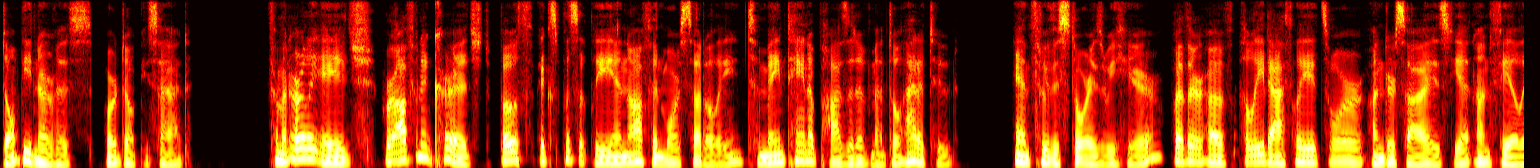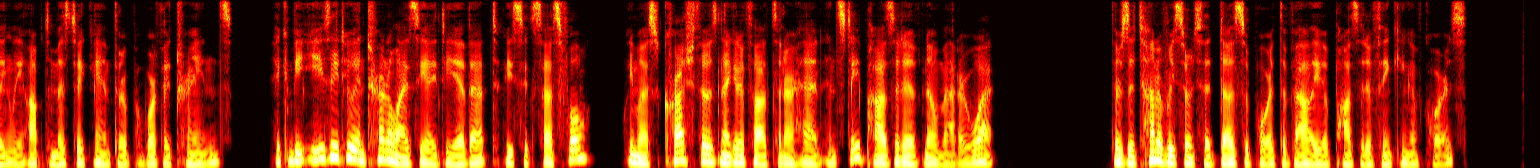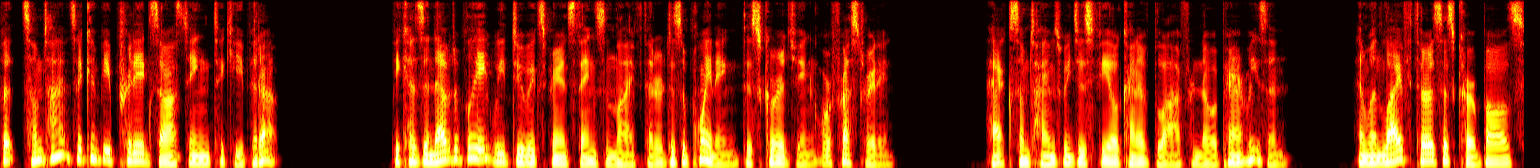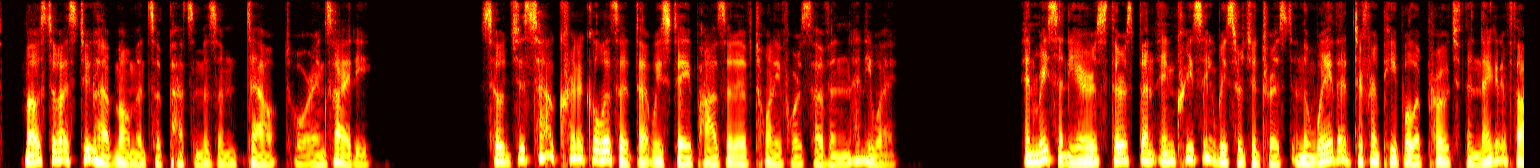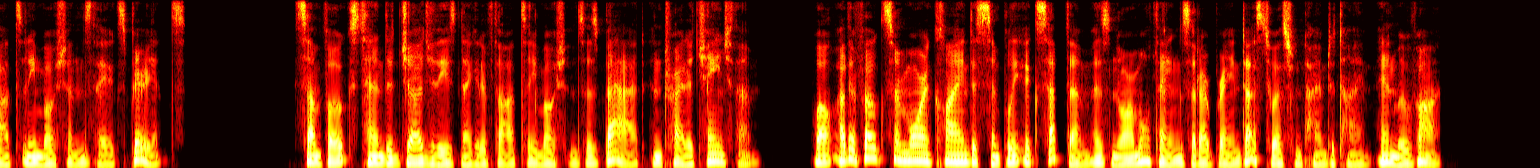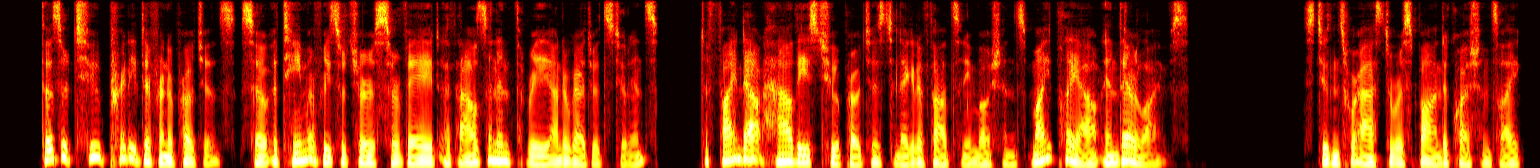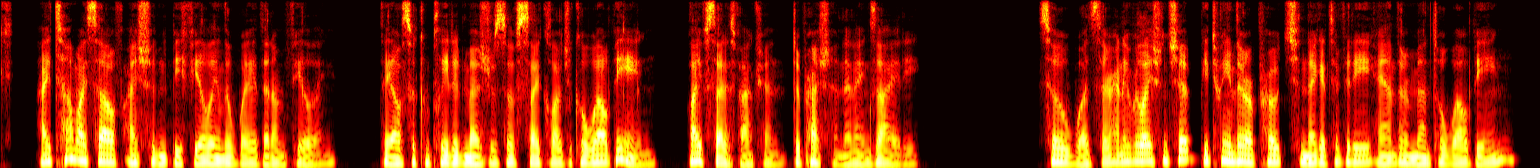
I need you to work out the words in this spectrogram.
don't be nervous or don't be sad. From an early age, we're often encouraged, both explicitly and often more subtly, to maintain a positive mental attitude. And through the stories we hear, whether of elite athletes or undersized yet unfailingly optimistic anthropomorphic trains, it can be easy to internalize the idea that to be successful, we must crush those negative thoughts in our head and stay positive no matter what. There's a ton of research that does support the value of positive thinking, of course, but sometimes it can be pretty exhausting to keep it up. Because inevitably, we do experience things in life that are disappointing, discouraging, or frustrating. Heck, sometimes we just feel kind of blah for no apparent reason. And when life throws us curveballs, most of us do have moments of pessimism, doubt, or anxiety. So, just how critical is it that we stay positive 24 7 anyway? In recent years, there's been increasing research interest in the way that different people approach the negative thoughts and emotions they experience. Some folks tend to judge these negative thoughts and emotions as bad and try to change them, while other folks are more inclined to simply accept them as normal things that our brain does to us from time to time and move on. Those are two pretty different approaches. So, a team of researchers surveyed 1,003 undergraduate students to find out how these two approaches to negative thoughts and emotions might play out in their lives. Students were asked to respond to questions like I tell myself I shouldn't be feeling the way that I'm feeling. They also completed measures of psychological well being, life satisfaction, depression, and anxiety. So, was there any relationship between their approach to negativity and their mental well being?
